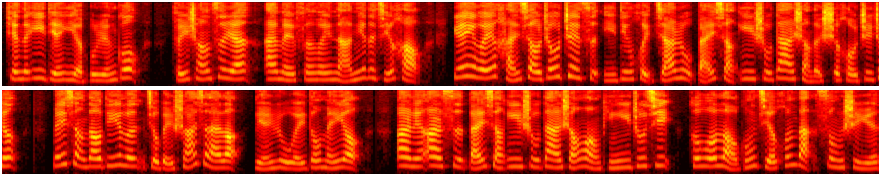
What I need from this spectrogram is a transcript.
甜的一点也不人工，非常自然，暧昧氛围拿捏的极好。原以为韩孝周这次一定会加入百想艺术大赏的事后之争，没想到第一轮就被刷下来了，连入围都没有。二零二四百想艺术大赏网评一朱七和我老公结婚吧，宋世云。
